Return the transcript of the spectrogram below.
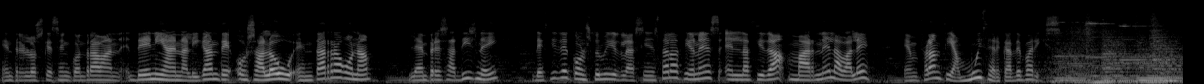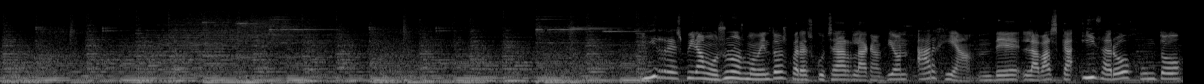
entre los que se encontraban Denia en Alicante o Salou en Tarragona, la empresa Disney decide construir las instalaciones en la ciudad Marne-la-Vallée, en Francia, muy cerca de París. Y respiramos unos momentos para escuchar la canción Argia de la vasca Ízaro junto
